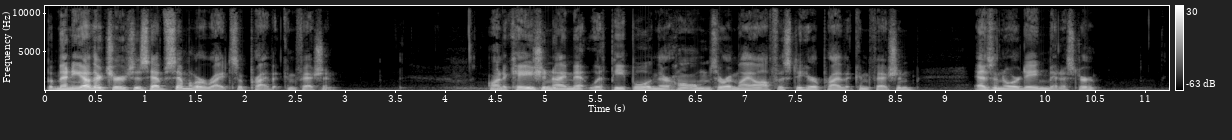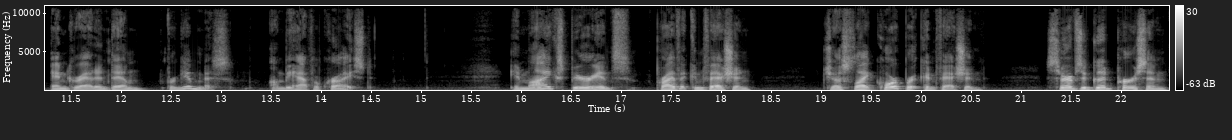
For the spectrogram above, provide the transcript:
But many other churches have similar rites of private confession. On occasion, I met with people in their homes or in my office to hear private confession as an ordained minister and granted them forgiveness on behalf of Christ. In my experience, private confession, just like corporate confession, serves a good person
